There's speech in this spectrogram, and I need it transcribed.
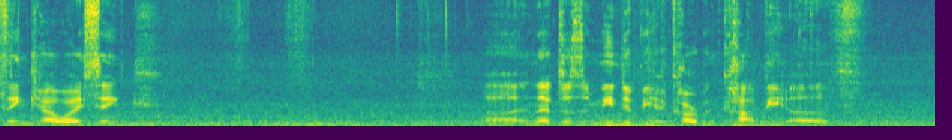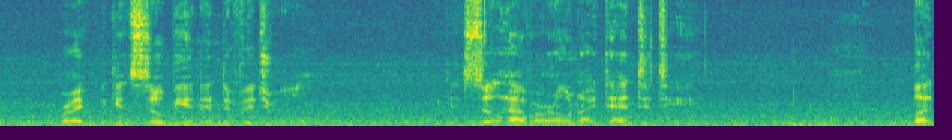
think how I think, uh, and that doesn't mean to be a carbon copy of, right? We can still be an individual. We can still have our own identity, but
